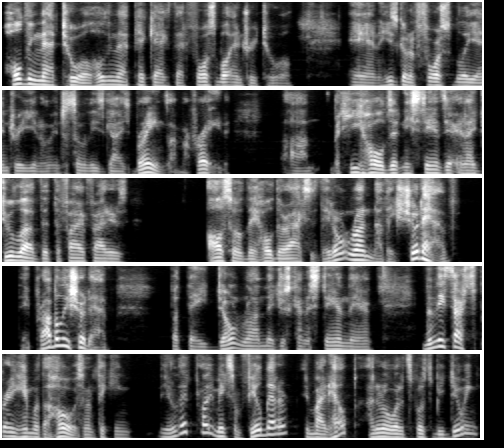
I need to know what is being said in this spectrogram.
holding that tool holding that pickaxe that forcible entry tool and he's going to forcibly entry you know into some of these guys brains i'm afraid. Um, but he holds it and he stands there and i do love that the firefighters also they hold their axes. They don't run. Now they should have. They probably should have but they don't run. They just kind of stand there. And then they start spraying him with a hose. And I'm thinking, you know, that probably makes him feel better. It might help. I don't know what it's supposed to be doing.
